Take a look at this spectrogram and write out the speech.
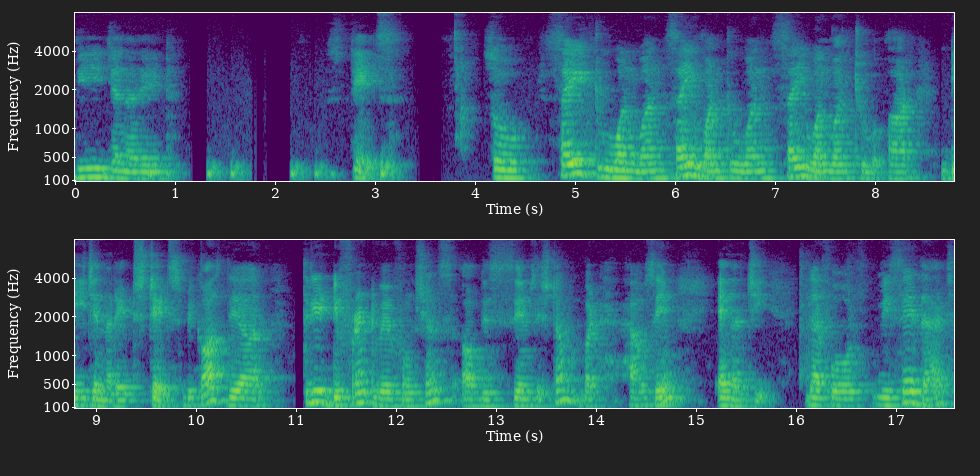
degenerate states. So psi 211, psi 121, psi 112 are degenerate states because they are three different wave functions of this same system but have same energy. Therefore we say that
